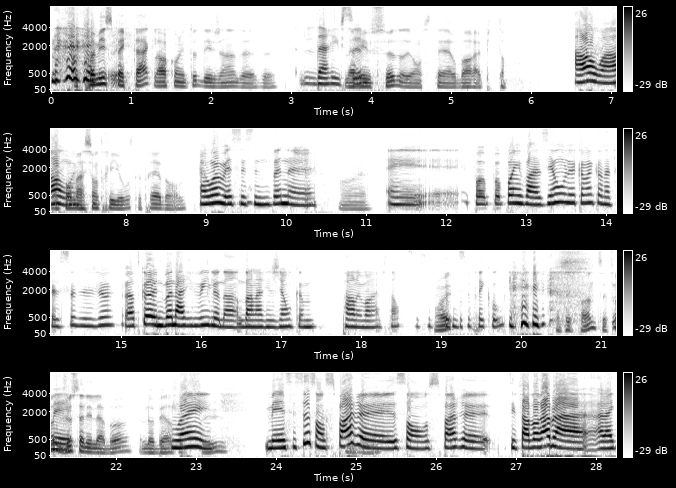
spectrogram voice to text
Premier spectacle, alors qu'on est tous des gens de, de, De la rive de la sud. rive sud. On s'était au bar à Piton. ah, wow. formation trio, c'était très drôle. Ah ouais, mais c'est une bonne... euh, Ouais. euh, pas, pas, pas invasion, là. Comment qu'on appelle ça déjà? En tout cas, une bonne arrivée là, dans, dans la région, comme par le bar à Piton. C'est Oui. très cool. C'est fun, c'est fun. Mais- Juste aller là-bas, l'auberge au-dessus. Mais c'est ça, sont super, euh, sont super, euh, c'est favorable à, à la,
